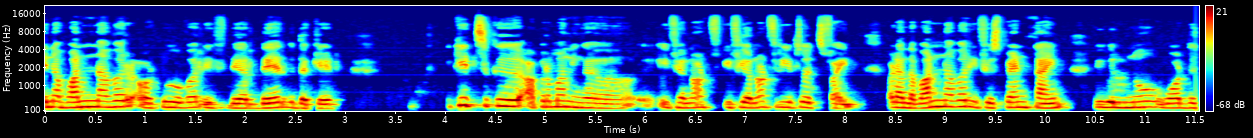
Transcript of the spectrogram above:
In a one hour or two hour if they are there with the kid கிட்ஸுக்கு அப்புறமா நீங்கள் if you not if you not free so it's fine but அந்த one hour if you spend time you will know what the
